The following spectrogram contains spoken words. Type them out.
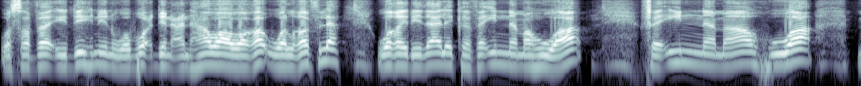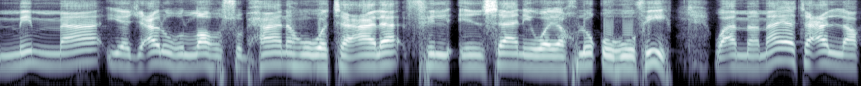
وصفاء ذهن وبعد عن هوى والغفلة وغير ذلك فإنما هو فإنما هو مما يجعله الله سبحانه وتعالى في الإنسان ويخلقه فيه. وأما ما يتعلق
